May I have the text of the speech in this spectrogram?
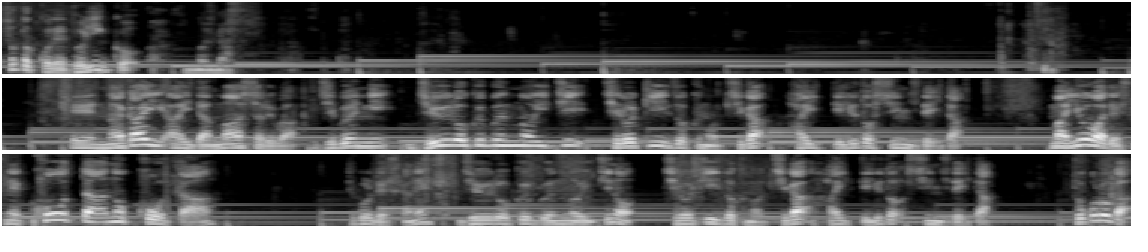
ちょっとここでドリンクを飲みます。えー、長い間マーシャルは自分に16分の1チェロキー族の血が入っていると信じていた。まあ、要はですね、クォーターのクォーターってことですかね。16分の1のチェロキー族の血が入っていると信じていた。ところが、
